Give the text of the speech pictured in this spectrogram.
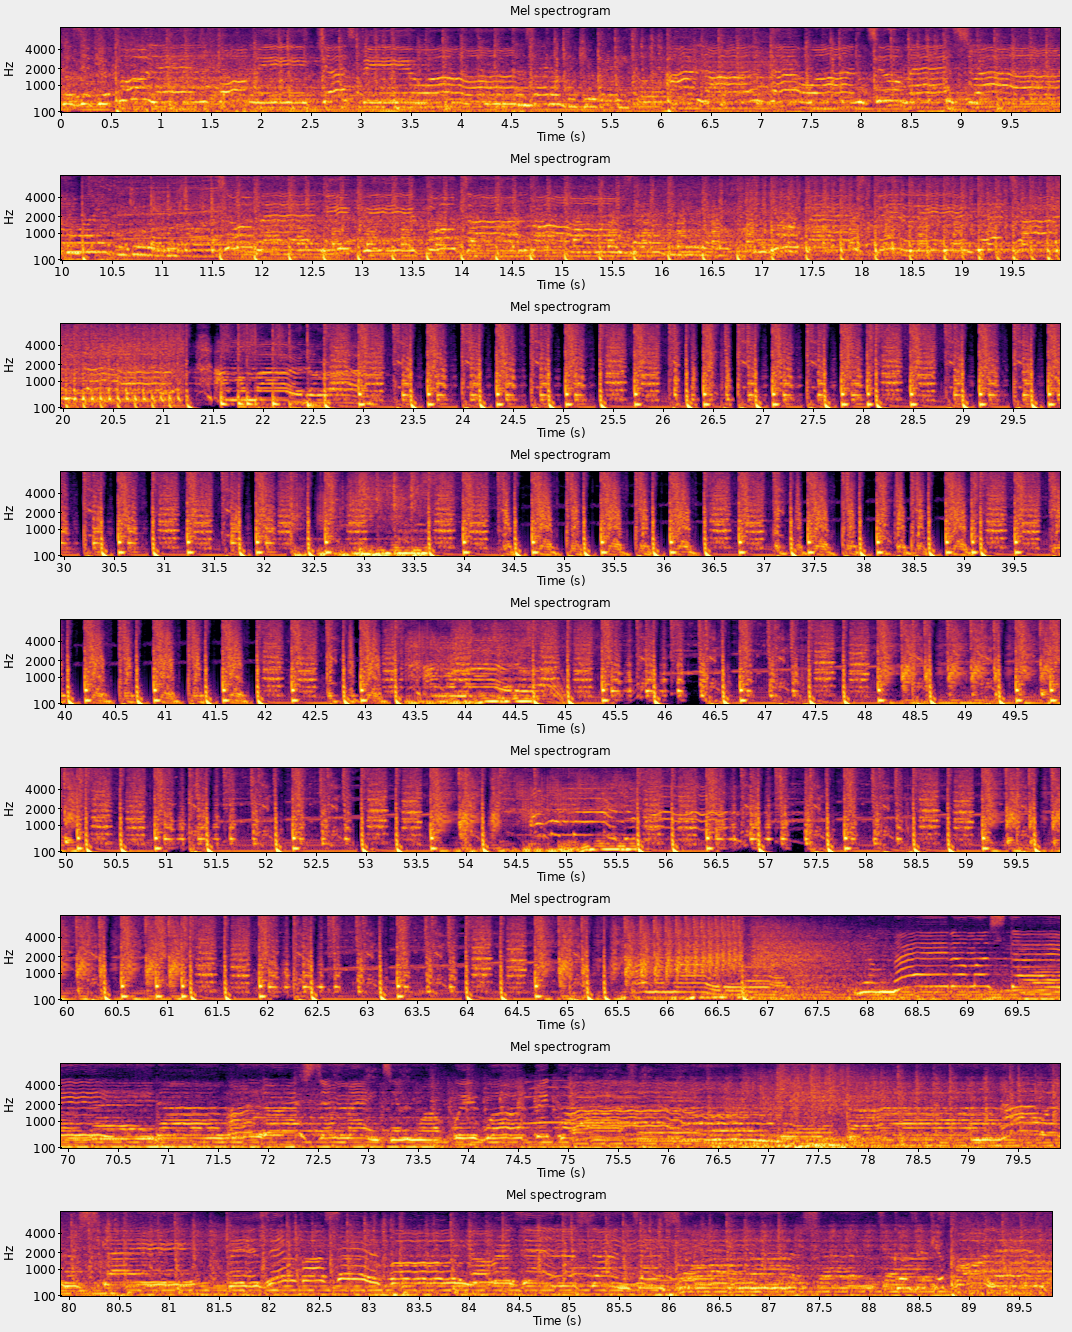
Cause if you're falling what we would become. And how an escape is impossible. You're as innocent as Cause if you're falling.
